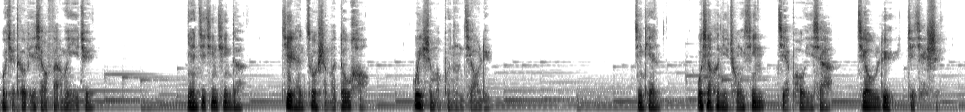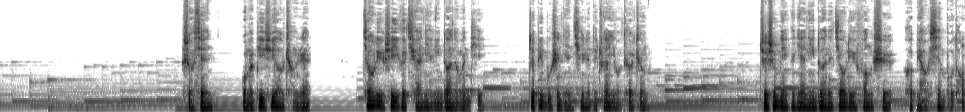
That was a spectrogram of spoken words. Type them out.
我却特别想反问一句：年纪轻轻的，既然做什么都好，为什么不能焦虑？今天，我想和你重新解剖一下焦虑这件事。首先，我们必须要承认，焦虑是一个全年龄段的问题，这并不是年轻人的专有特征。只是每个年龄段的焦虑方式和表现不同，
